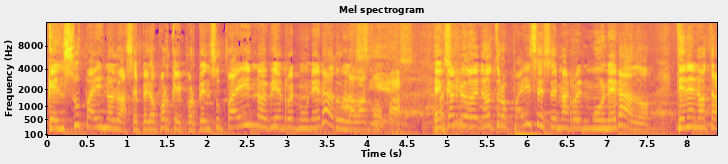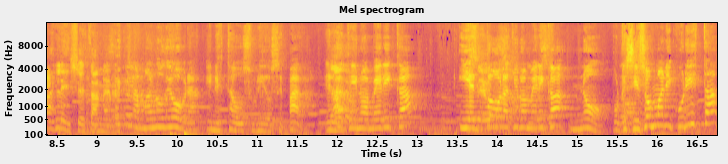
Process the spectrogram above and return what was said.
que en su país no lo hace. ¿Pero por qué? Porque en su país no es bien remunerado un lavacopas. En Así cambio, en otros países es más remunerado. Tienen otras leyes también. Es que la mano de obra en Estados Unidos se paga. En Latinoamérica y en Se toda usa. Latinoamérica no. Porque si sos manicurista,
